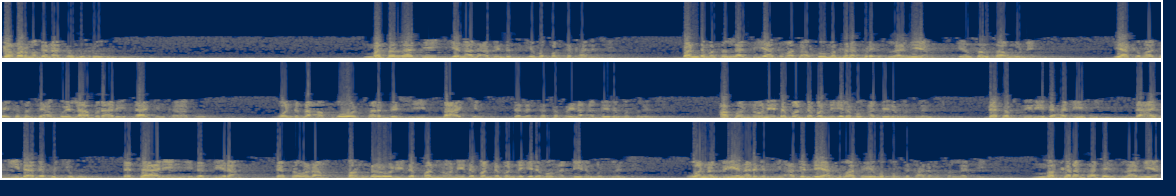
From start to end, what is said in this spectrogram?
Gabar magana ta huɗu masallaci yana da abin da suke makwabtaka da shi. Banda masallaci ya kamata akwai makarantar islamiyya in son samu ne. Ya kamata ya kasance akwai labirari ɗakin karatu wanda za a ƙosar da shi ɗakin da littattafai na addinin musulunci. A fannoni daban-daban na ilimin addinin musulunci da tafsiri da hadisi da aqida da fiqhu da tarihi da sira da sauran bangarori da fannoni daban-daban na ilimin addinin musulunci. Wannan duk yana daga cikin abin da ya kamata yi makwabtaka da masallaci. Makaranta ta islamiyya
